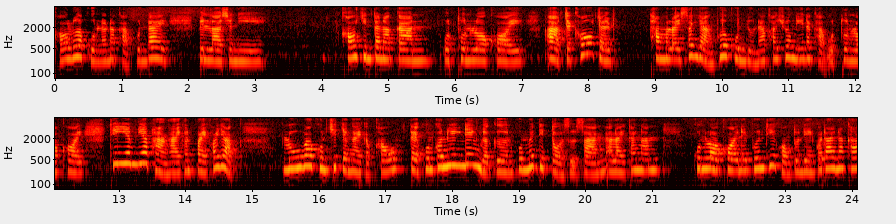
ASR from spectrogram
เขาเลือกคุณแล้วนะคะ คุณได้เป็นราชนีเขาจินตนาการอดทนรอคอย อาจจะเข้าใจทำอะไรสักอย่างเพื่อคุณอยู่นะคะ ช่วงนี้นะคะ อดทนรอคอย ที่เงียบๆห่างหายกันไปเขาอยากรู้ว่าคุณคิดยังไงกับเขา แต่คุณก็นิ่งๆเหลือเกิน คุณไม่ติดต่อสื่อสารอะไรทั้งนั้น คุณรอคอยในพื้นที่ของตนเองก็ได้นะคะ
